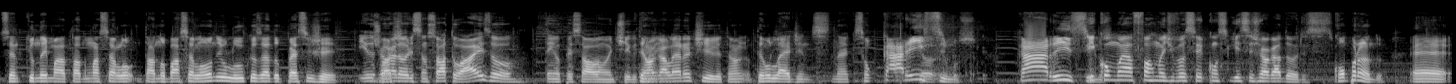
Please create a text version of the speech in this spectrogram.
Sendo que o Neymar tá no, Marcelo, tá no Barcelona e o Lucas é do PSG. E os Eu jogadores são só atuais ou tem o pessoal antigo Tem uma também? galera antiga, tem, uma- tem o Legends, né, que são caríssimos. Caríssimos. E como é a forma de você conseguir esses jogadores? comprando. É,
